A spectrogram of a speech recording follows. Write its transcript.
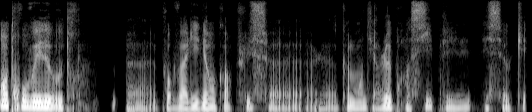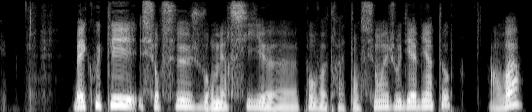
en trouver d'autres euh, pour valider encore plus euh, le, comment dire, le principe et, c'est OK. Bah écoutez, sur ce, je vous remercie euh, pour votre attention et je vous dis à bientôt. Au revoir.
